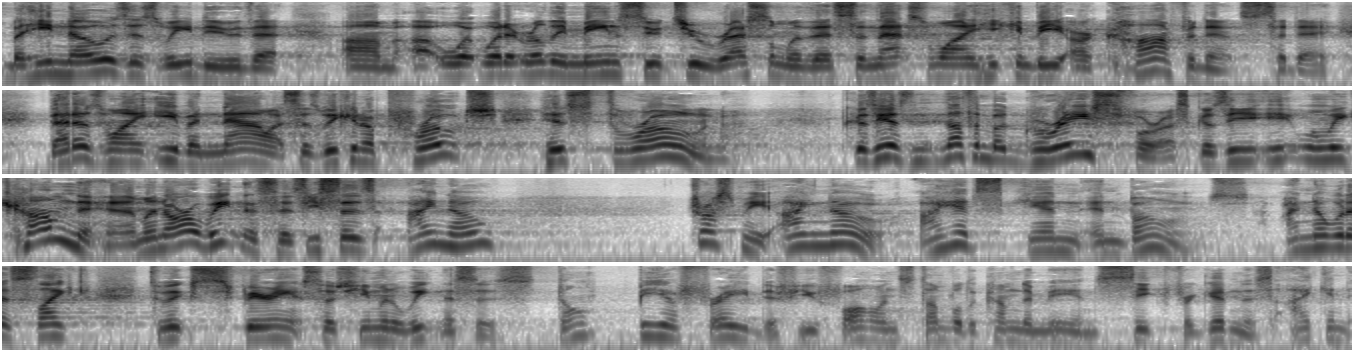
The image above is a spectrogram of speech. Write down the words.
But he knows, as we do, that um, uh, what, what it really means to, to wrestle with this, and that's why he can be our confidence today. That is why, even now, it says we can approach his throne because he has nothing but grace for us. Because he, he, when we come to him and our weaknesses, he says, I know. Trust me, I know. I had skin and bones. I know what it's like to experience those human weaknesses. Don't be afraid if you fall and stumble to come to me and seek forgiveness. I can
